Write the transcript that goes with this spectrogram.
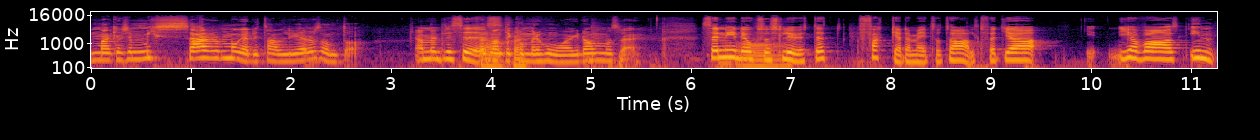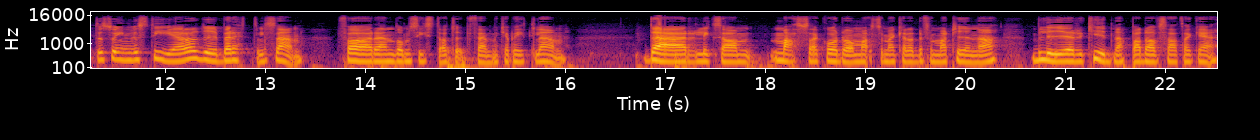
man kanske missar många detaljer och sånt då. Ja, men För precis. att man inte kommer ihåg dem och sådär. Sen är det också slutet fuckade mig totalt. För att jag, jag var inte så investerad i berättelsen förrän de sista typ fem kapitlen. Där liksom Masako då, som jag kallade för Martina, blir kidnappad av Satake.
